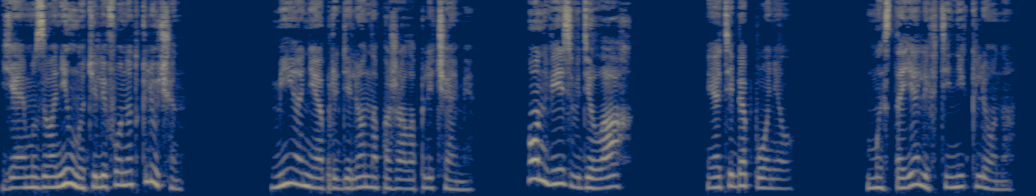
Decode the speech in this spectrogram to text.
Я ему звонил, но телефон отключен». Мия неопределенно пожала плечами. «Он весь в делах». «Я тебя понял. Мы стояли в тени клена.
